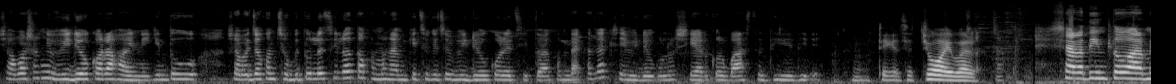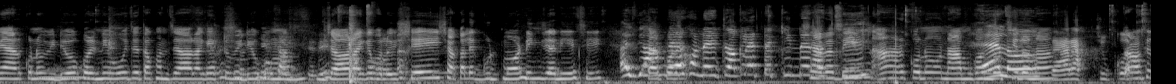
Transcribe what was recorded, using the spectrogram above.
সবার সঙ্গে ভিডিও করা হয়নি কিন্তু সবাই যখন ছবি তুলেছিল তখন মানে আমি কিছু কিছু ভিডিও করেছি। তো এখন দেখা যাক সেই ভিডিওগুলো শেয়ার করব আস্তে ধীরে ধীরে। ঠিক আছে চ এবার। সারাদিন তো আমি আর কোনো ভিডিও করিনি ওই যে তখন যাওয়ার আগে একটু ভিডিও যাওয়ার আগে বলো সেই সকালে গুড মর্নিং জানিয়েছি। তারপরে সারাদিন আর কোনো নাম গন্ধ ছিল না। আমাকে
